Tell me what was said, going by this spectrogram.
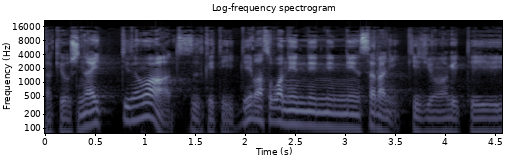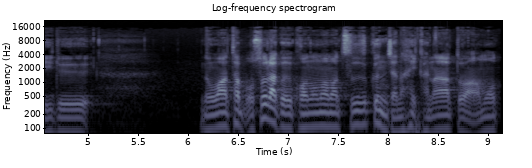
妥協しないっていうのは続けていて、まあそこは年々年々さらに基準を上げているのは多分おそらくこのまま続くんじゃないかなとは思っ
